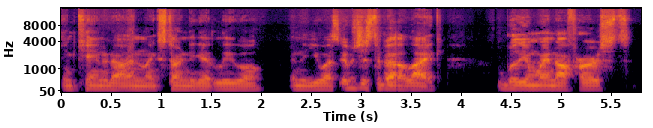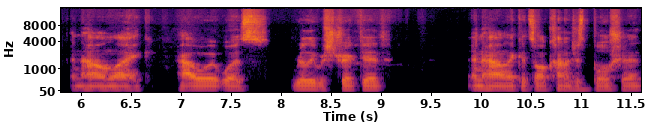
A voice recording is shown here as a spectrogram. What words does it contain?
in Canada and like starting to get legal in the US. It was just about like William Randolph Hearst and how like how it was really restricted and how like it's all kind of just bullshit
